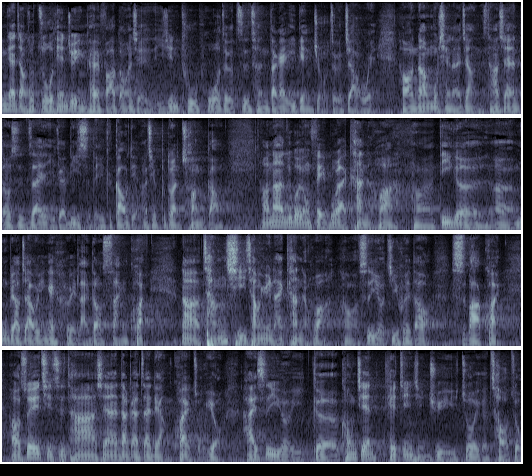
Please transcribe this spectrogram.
应该讲说昨天就已经开始发动，而且已经突破这个支撑大概一点九这个价位，好，那目前来讲，它现在都是在一个历史的一个高点，而且不断创高。好，那如果用斐波来看的话，呃，第一个呃目标价位应该会来到三块。那长期长远来看的话，好是有机会到十八块。好，所以其实它现在大概在两块左右，还是有一个空间可以进行去做一个操作。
